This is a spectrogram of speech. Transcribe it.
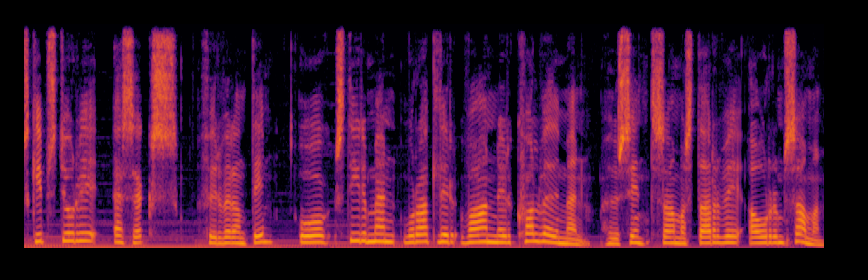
Skipstjóri Essex, fyrverandi og stýrimenn voru allir vanir kvalveðimenn, höfðu synt sama starfi árum saman.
